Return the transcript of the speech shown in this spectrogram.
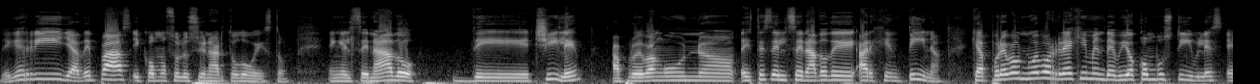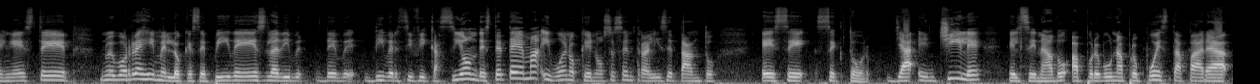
de guerrilla, de paz y cómo solucionar todo esto. En el Senado de Chile aprueban un, uh, este es el Senado de Argentina, que aprueba un nuevo régimen de biocombustibles. En este nuevo régimen lo que se pide es la diversificación de este tema y bueno, que no se centralice tanto ese sector. Ya en Chile, el Senado aprueba una propuesta para,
